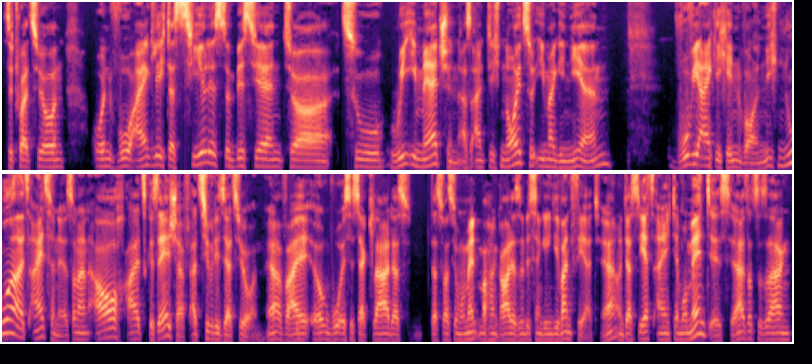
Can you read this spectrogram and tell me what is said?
Situation und wo eigentlich das Ziel ist, so ein bisschen zu, zu reimagine, also eigentlich neu zu imaginieren, wo wir eigentlich hinwollen. Nicht nur als Einzelne, sondern auch als Gesellschaft, als Zivilisation. Ja, weil irgendwo ist es ja klar, dass das, was wir im Moment machen, gerade so ein bisschen gegen die Wand fährt. Ja, und dass jetzt eigentlich der Moment ist, ja, sozusagen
